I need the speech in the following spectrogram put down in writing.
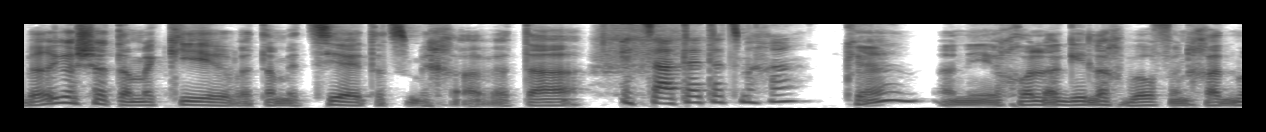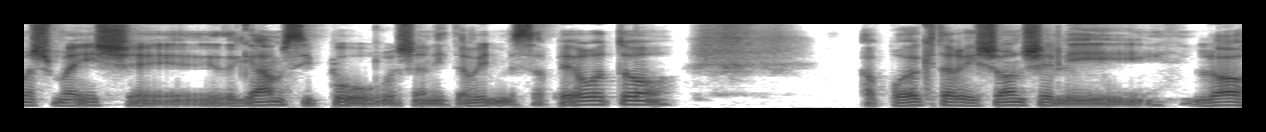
ברגע שאתה מכיר ואתה מציע את עצמך ואתה... הצעת את עצמך? כן, אני יכול להגיד לך באופן חד משמעי שזה גם סיפור שאני תמיד מספר אותו. הפרויקט הראשון שלי לא,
